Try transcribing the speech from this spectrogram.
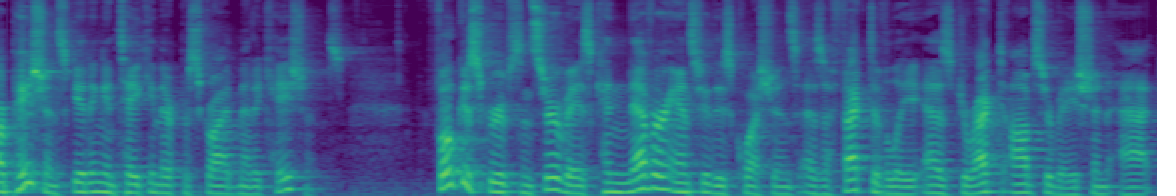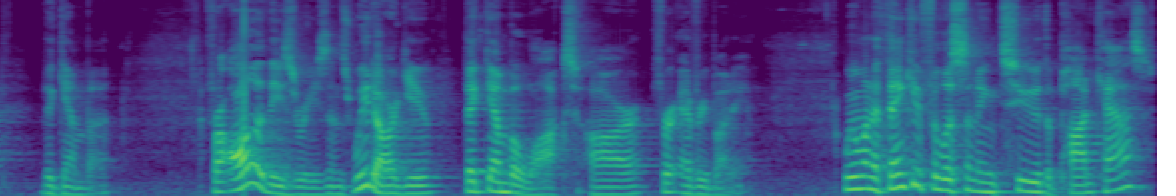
Are patients getting and taking their prescribed medications? Focus groups and surveys can never answer these questions as effectively as direct observation at the Gemba. For all of these reasons, we'd argue that Gemba walks are for everybody. We want to thank you for listening to the podcast.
